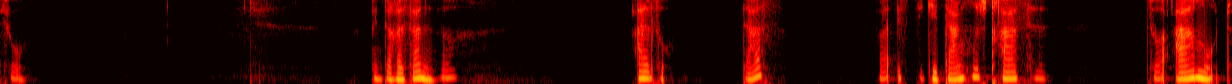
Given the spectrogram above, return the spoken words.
So. Interessant, ne? Also, das ist die Gedankenstraße zur Armut.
